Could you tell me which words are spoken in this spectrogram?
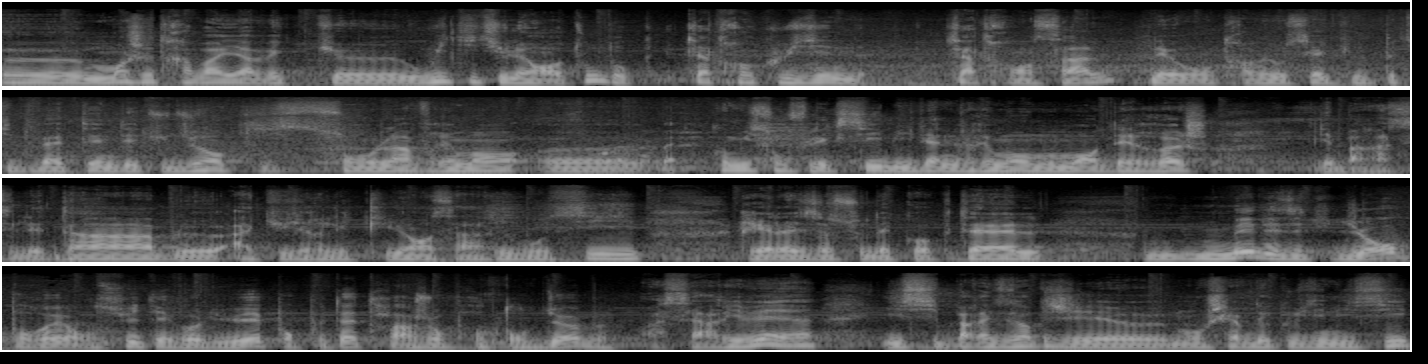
Euh, moi, je travaille avec euh, 8 titulaires en tout, donc 4 en cuisine, 4 en salle. Et on travaille aussi avec une petite vingtaine d'étudiants qui sont là vraiment, euh, ben, comme ils sont flexibles, ils viennent vraiment au moment des rushs, débarrasser les tables, accueillir les clients, ça arrive aussi, réalisation des cocktails. Mais les étudiants pourraient ensuite évoluer pour peut-être un jour prendre ton job? Ah, C'est arrivé. Hein. Ici, par exemple, j'ai euh, mon chef de cuisine ici.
